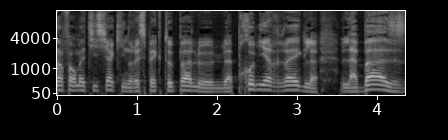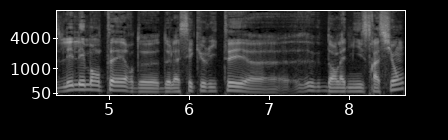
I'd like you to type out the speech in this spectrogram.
informaticiens qui ne respectent pas le, la première règle, la base, l'élémentaire de, de la sécurité euh, dans l'administration,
